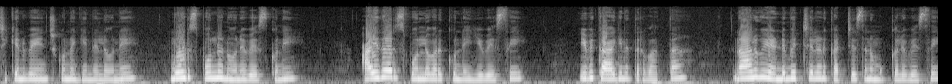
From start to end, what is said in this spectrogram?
చికెన్ వేయించుకున్న గిన్నెలోనే మూడు స్పూన్ల నూనె వేసుకుని ఐదారు స్పూన్ల వరకు నెయ్యి వేసి ఇవి కాగిన తర్వాత నాలుగు ఎండుమిర్చీలను కట్ చేసిన ముక్కలు వేసి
